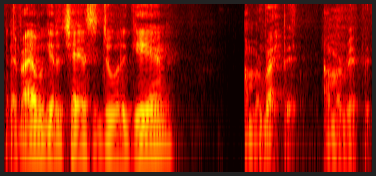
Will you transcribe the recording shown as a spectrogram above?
and if I ever get a chance to do it again, I'm gonna rip it. I'm gonna rip it.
